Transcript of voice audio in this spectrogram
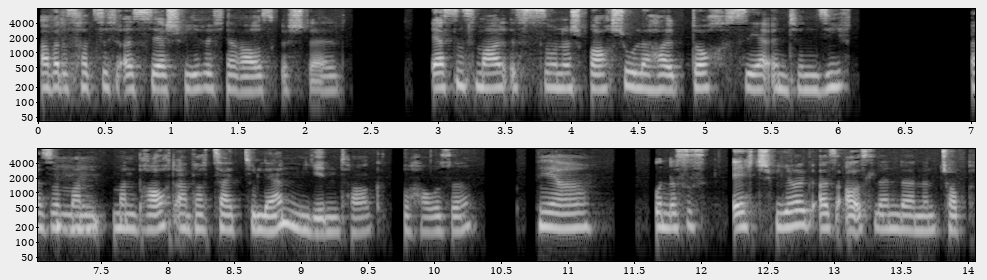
Aber das hat sich als sehr schwierig herausgestellt. Erstens mal ist so eine Sprachschule halt doch sehr intensiv. Also Mhm. man, man braucht einfach Zeit zu lernen jeden Tag zu Hause. Ja, Und es ist echt schwierig, als Ausländer einen Job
